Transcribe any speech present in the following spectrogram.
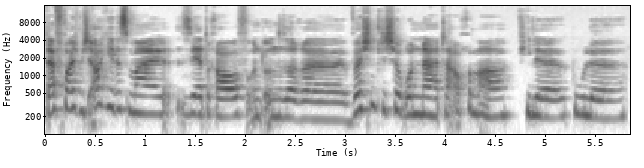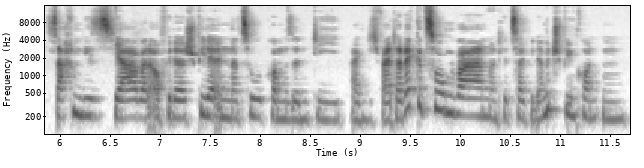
Da freue ich mich auch jedes Mal sehr drauf. Und unsere wöchentliche Runde hatte auch immer viele coole Sachen dieses Jahr, weil auch wieder SpielerInnen dazugekommen sind, die eigentlich weiter weggezogen waren und jetzt halt wieder mitspielen konnten.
